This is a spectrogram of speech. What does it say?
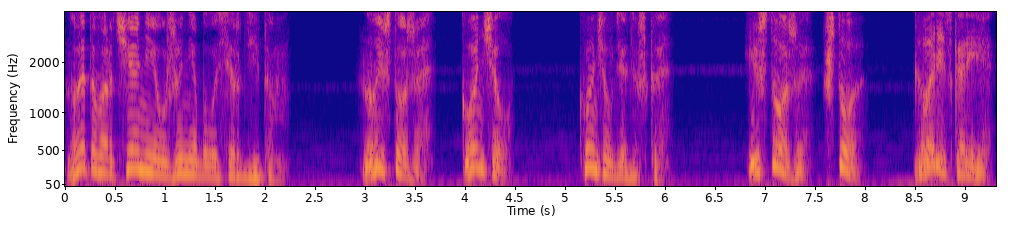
Но это ворчание уже не было сердитым. «Ну и что же, кончил?» «Кончил, дядюшка». «И что же? Что? Говори скорее».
